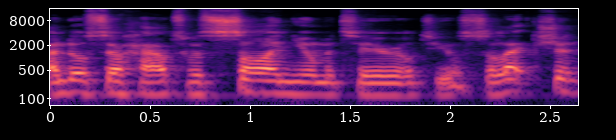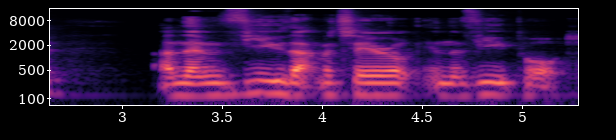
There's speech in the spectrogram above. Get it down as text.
and also how to assign your material to your selection and then view that material in the viewport.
